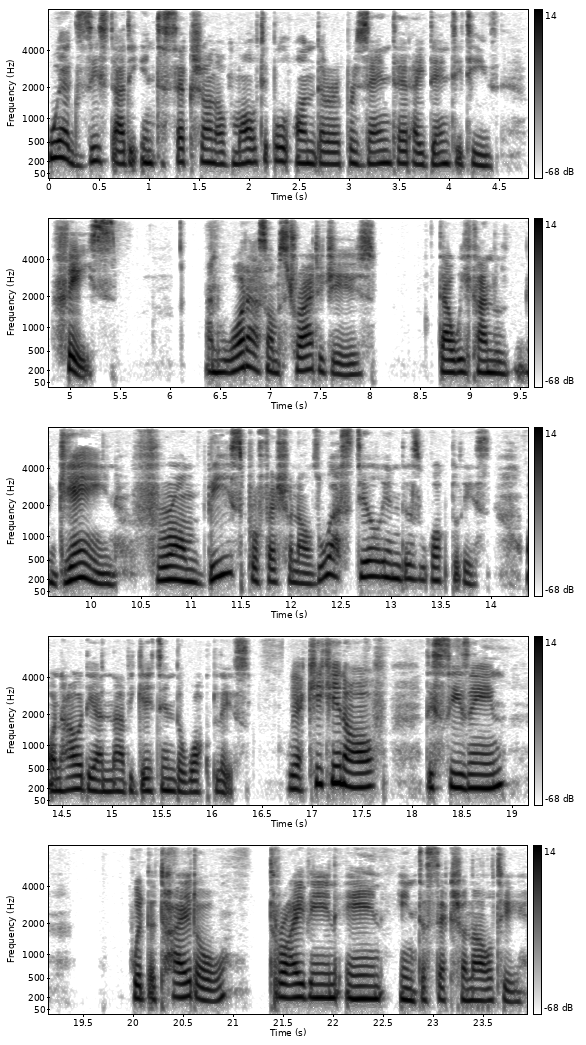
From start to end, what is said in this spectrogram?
who exist at the intersection of multiple underrepresented identities face? And what are some strategies that we can gain from these professionals who are still in this workplace on how they are navigating the workplace? We are kicking off this season with the title Thriving in Intersectionality.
